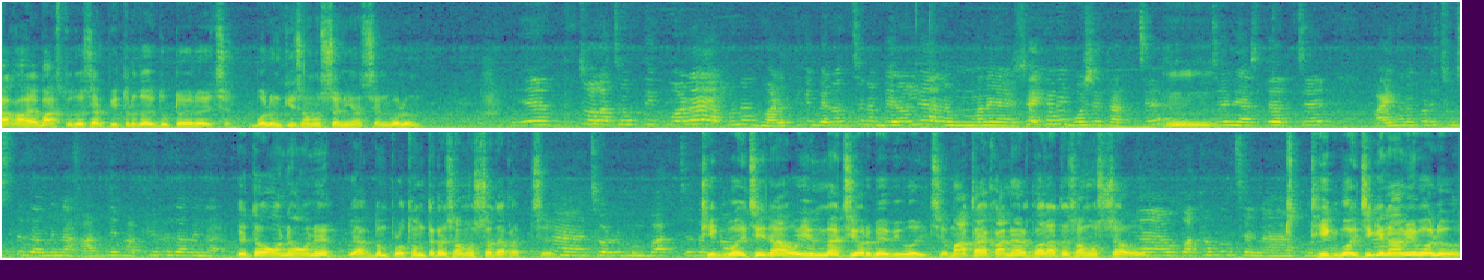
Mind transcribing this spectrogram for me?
থাকা হয় বাস্তুদোষ আর পিতৃদোষ দুটোই রয়েছে। বলুন কি সমস্যা নিয়ে আসছেন? বলুন। ঘরের থেকে বেরোচ্ছে না। বেরোলে আর মানে সেখানে বসে থাকছে। আসতে হচ্ছে পায়খানা করে ছুঁচতে যাবে না হাত দিয়ে ভাত খেতে যাবে না। এটা অনেক অনেক একদম প্রথম থেকে সমস্যা দেখাচ্ছে। হ্যাঁ ছোট বাচ্চা ঠিক বলছি না ওই ইম্যাচিওর বেবি বলছে। মাথায় কানে আর গলাতে সমস্যা ও। হ্যাঁ ও কথা বলছে না ঠিক বলছি কিনা আমি বলুন?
